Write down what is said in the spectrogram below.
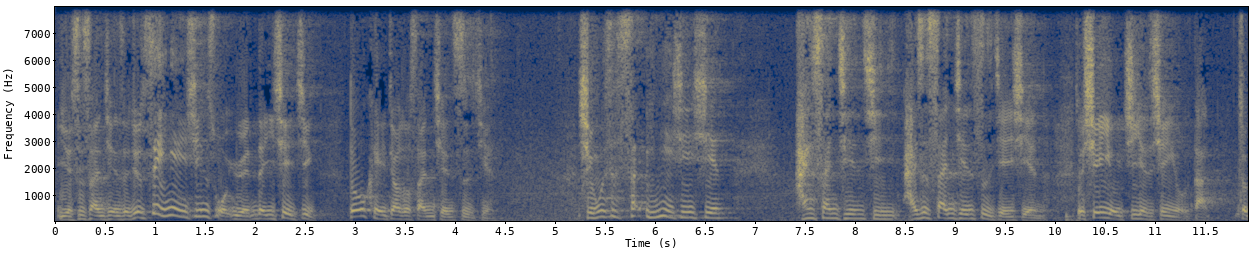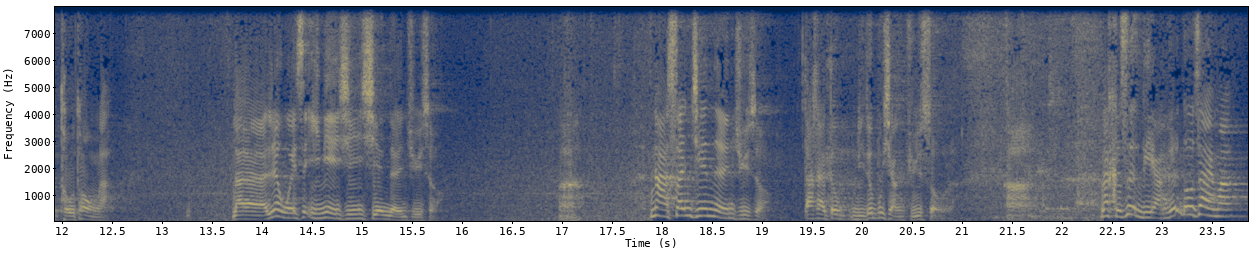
也是三千世，就是这一念心所缘的一切境，都可以叫做三千世间。请问是三一念心先，还是三千心，还是三千世间先呢？就先有鸡还是先有蛋？这头痛了。来来来，认为是一念心先的人举手，啊，那三千的人举手，大概都你都不想举手了，啊，那可是两个人都在吗？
